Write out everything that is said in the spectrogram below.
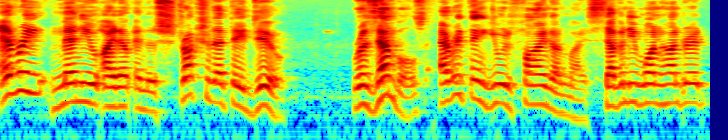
every menu item and the structure that they do resembles everything you would find on my 7100,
